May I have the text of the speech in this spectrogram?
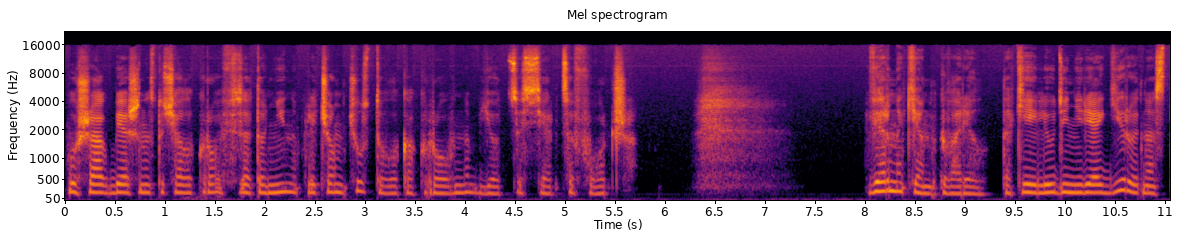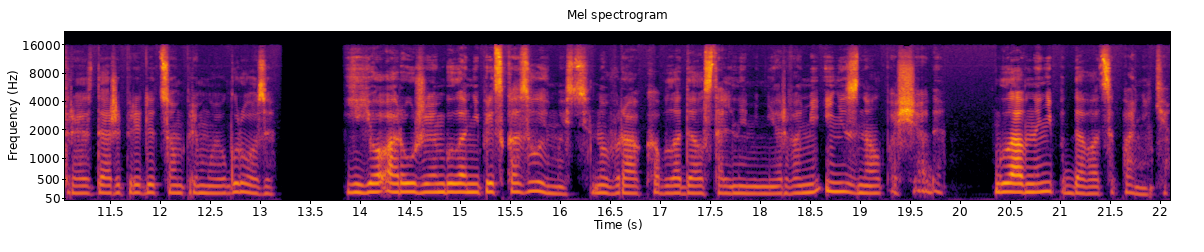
В ушах бешено стучала кровь, зато Нина плечом чувствовала, как ровно бьется сердце Форджа. Верно Кент говорил, такие люди не реагируют на стресс даже перед лицом прямой угрозы. Ее оружием была непредсказуемость, но враг обладал стальными нервами и не знал пощады. Главное — не поддаваться панике.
